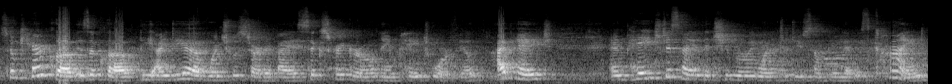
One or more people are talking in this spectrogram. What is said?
So Care Club is a club, the idea of which was started by a sixth grade girl named Paige Warfield. Hi, Paige. And Paige decided that she really wanted to do something that was kind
